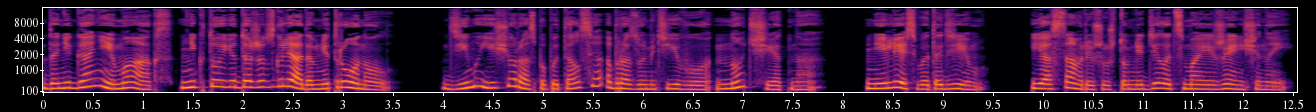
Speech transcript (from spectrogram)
«Да не гони, Макс, никто ее даже взглядом не тронул». Дима еще раз попытался образумить его, но тщетно. «Не лезь в это, Дим. Я сам решу, что мне делать с моей женщиной».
